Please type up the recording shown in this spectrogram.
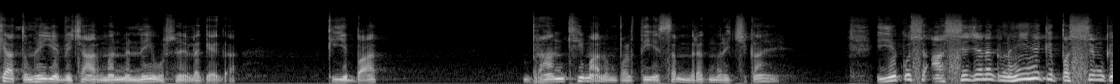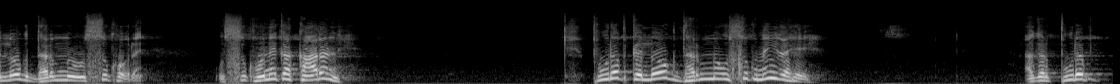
क्या तुम्हें यह विचार मन में नहीं उठने लगेगा कि यह बात भ्रांति मालूम पड़ती है, सब मृग मरीचिकाएँ यह कुछ आश्चर्यजनक नहीं है कि पश्चिम के लोग धर्म में उत्सुक हो रहे हैं। उत्सुक होने का कारण है। पूरब के लोग धर्म में उत्सुक नहीं रहे। अगर पूरब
